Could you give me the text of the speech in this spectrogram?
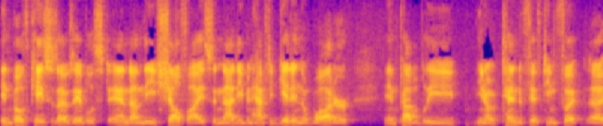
In both cases, I was able to stand on the shelf ice and not even have to get in the water in probably, you know, 10 to 15 foot uh,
